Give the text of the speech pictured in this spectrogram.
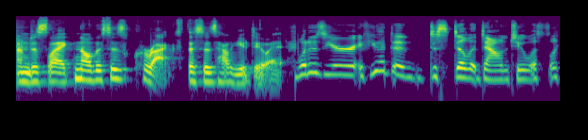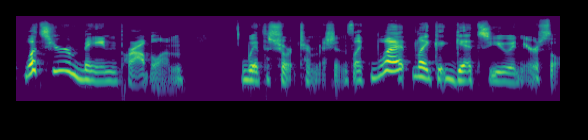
I'm just like, no, this is correct. This is how you do it. What is your if you had to distill it down to what's like what's your main problem with short-term missions? Like what like gets you in your soul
